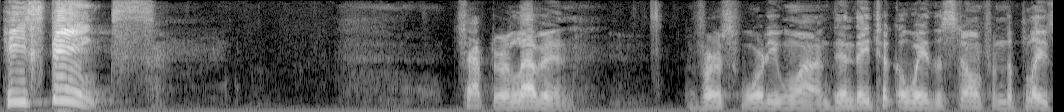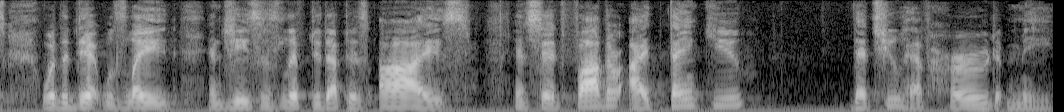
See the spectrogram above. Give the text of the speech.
he stinks. Chapter 11, verse 41. Then they took away the stone from the place where the dead was laid, and Jesus lifted up his eyes and said, Father, I thank you that you have heard me.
